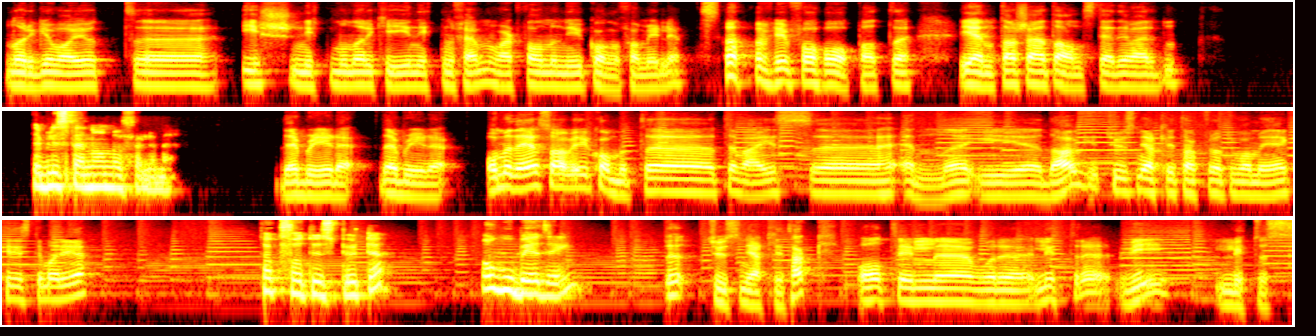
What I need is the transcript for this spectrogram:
Norge var jo et uh, ish nytt monarki i 1905, i hvert fall med ny kongefamilie. Så vi får håpe at det gjentar seg et annet sted i verden. Det blir spennende å følge med. Det blir det. Det blir det. Og med det så har vi kommet til, til veis uh, ende i dag. Tusen hjertelig takk for at du var med, Kristi Marie. Takk for at du spurte, og god bedring. Uh, tusen hjertelig takk. Og til våre lyttere, vi lyttes.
